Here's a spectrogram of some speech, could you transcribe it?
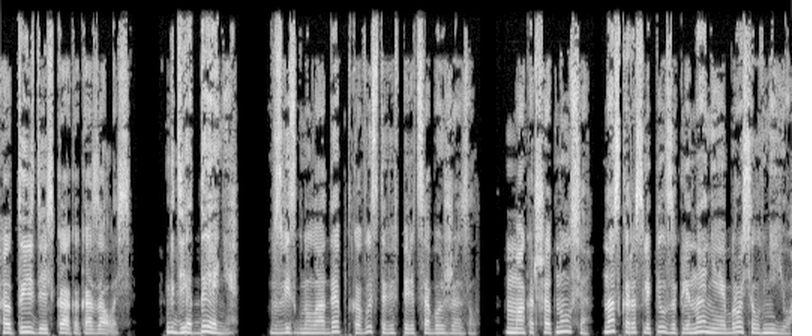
«А ты здесь как оказалась?» «Где Дэнни?» — взвизгнула адептка, выставив перед собой жезл. Маг отшатнулся, наскоро слепил заклинание и бросил в нее.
